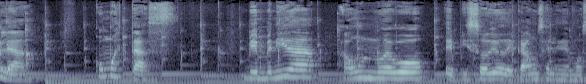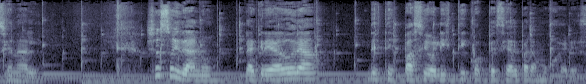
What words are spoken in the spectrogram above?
Hola, ¿cómo estás? Bienvenida a un nuevo episodio de Counseling Emocional. Yo soy Danu, la creadora de este espacio holístico especial para mujeres.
